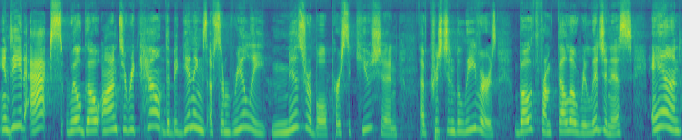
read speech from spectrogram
Indeed, Acts will go on to recount the beginnings of some really miserable persecution of Christian believers, both from fellow religionists and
